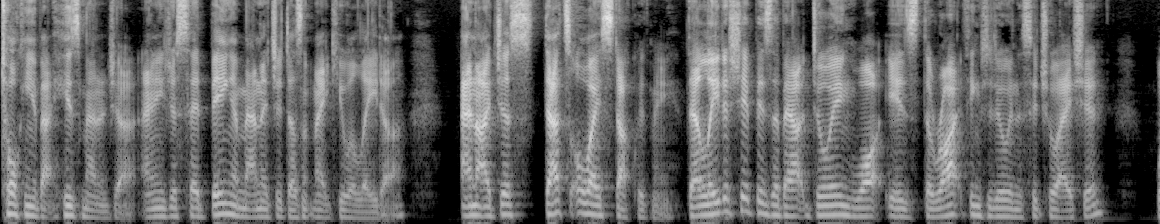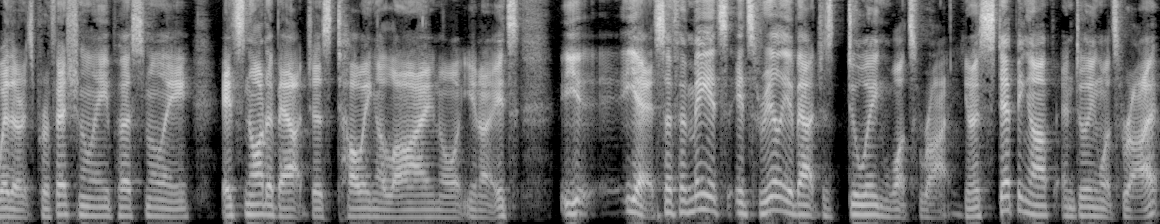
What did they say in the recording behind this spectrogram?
talking about his manager, and he just said, "Being a manager doesn't make you a leader." And I just, that's always stuck with me. That leadership is about doing what is the right thing to do in the situation, whether it's professionally, personally. It's not about just toeing a line or, you know, it's, yeah. So for me, it's, it's really about just doing what's right, you know, stepping up and doing what's right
